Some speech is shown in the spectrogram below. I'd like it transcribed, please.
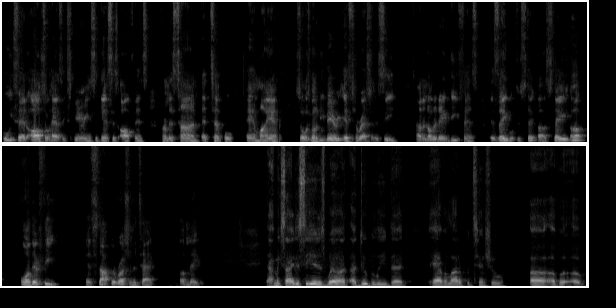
who he said also has experience against his offense from his time at Temple and Miami. So it's going to be very interesting to see how the Notre Dame defense is able to stay, uh, stay up on their feet and stop the rushing attack of Navy. I'm excited to see it as well. I, I do believe that they have a lot of potential uh, of, a, of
